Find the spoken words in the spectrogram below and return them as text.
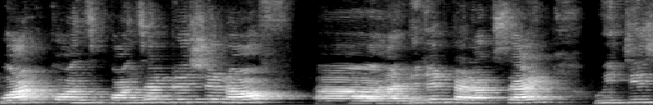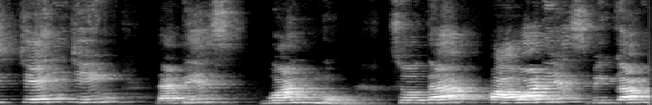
one con concentration of uh, hydrogen peroxide which is changing that is 1 mole so the power is become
